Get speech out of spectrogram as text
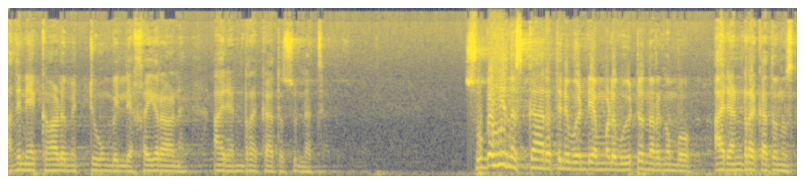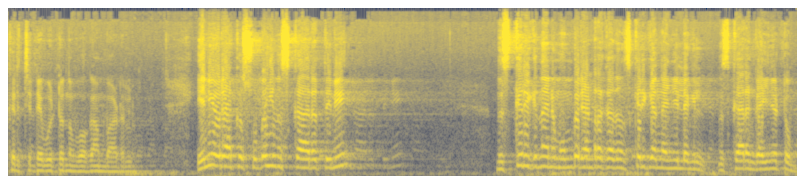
അതിനേക്കാളും ഏറ്റവും വലിയ ഹൈറാണ് ആ രണ്ടരക്കാത്ത സുന്നത്ത്. സുബഹി നിസ്കാരത്തിന് വേണ്ടി നമ്മൾ വീട്ടിൽ നിന്ന് ഇറങ്ങുമ്പോൾ ആ രണ്ടരക്കാത്ത നിസ്കരിച്ചിട്ടേ വീട്ടിൽ നിന്ന് പോകാൻ പാടുള്ളൂ. ഇനി ഒരാൾക്ക് സുബഹി നിസ്കാരത്തിന് നിസ്കരിക്കുന്നതിന് മുമ്പ് രണ്ടരക്കാത്ത നിസ്കരിക്കാൻ കഴിഞ്ഞില്ലെങ്കിൽ നിസ്കാരം കഴിഞ്ഞിട്ടും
